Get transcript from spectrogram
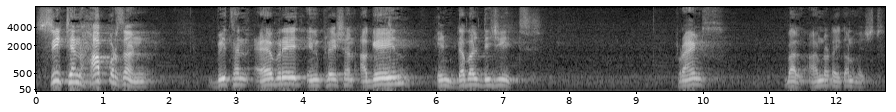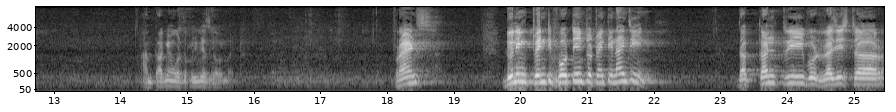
6.5% with an average inflation again in double digits. Friends, well, I'm not an economist. I'm talking about the previous government. Friends, during 2014 to 2019, the country would register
